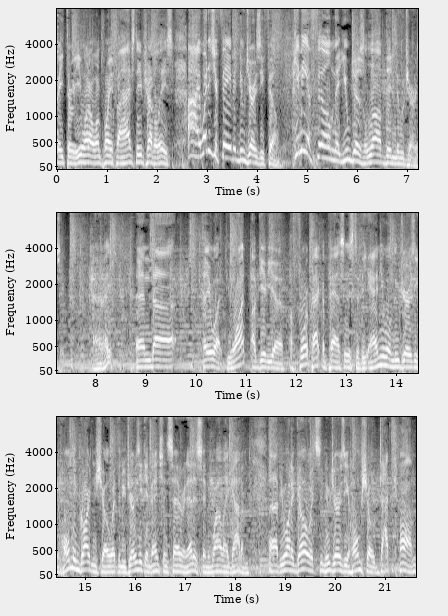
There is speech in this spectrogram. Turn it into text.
830 101.5, Steve Trevelise. All right, what is your favorite New Jersey film? Give me a film that you just loved in New Jersey. All right? And uh, tell you what, if you want, I'll give you a, a four pack of passes to the annual New Jersey Home and Garden Show at the New Jersey Convention Center in Edison while I got them. Uh, if you want to go, it's NewJerseyHomeshow.com.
